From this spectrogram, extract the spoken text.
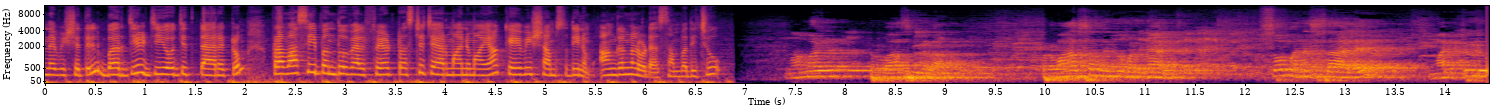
എന്ന വിഷയത്തിൽ ബർജീൽ ജിയോജിത് ഡയറക്ടറും പ്രവാസി ബന്ധു വെൽഫെയർ ട്രസ്റ്റ് ചെയർമാനുമായ കെ വി ഷംസുദ്ദീനും അംഗങ്ങളോട് സംവദിച്ചു. നമ്മൾ പ്രവാസികളാണ്. പ്രവാസം എന്ന് പറഞ്ഞാൽ സ്വമനസ്സാൽ മറ്റൊരു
